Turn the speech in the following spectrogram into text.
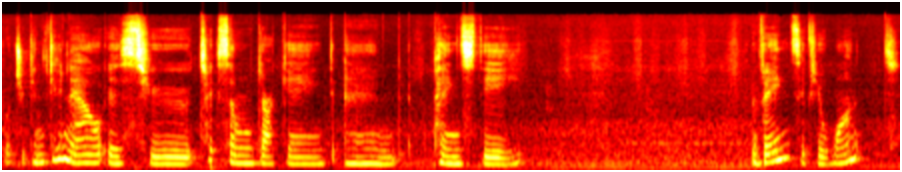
What you can do now is to take some dark ink and paint the veins if you want.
